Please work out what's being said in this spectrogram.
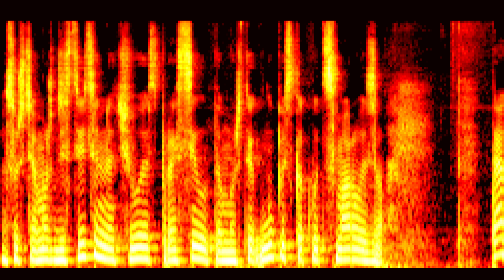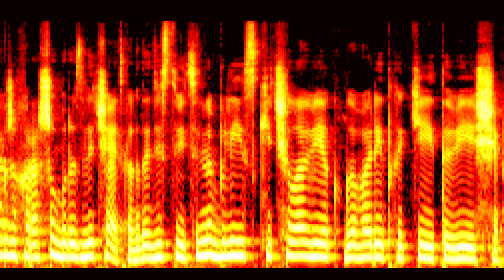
а слушайте, а может действительно, чего я спросила-то, может я глупость какую-то сморозила. Также хорошо бы различать, когда действительно близкий человек говорит какие-то вещи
